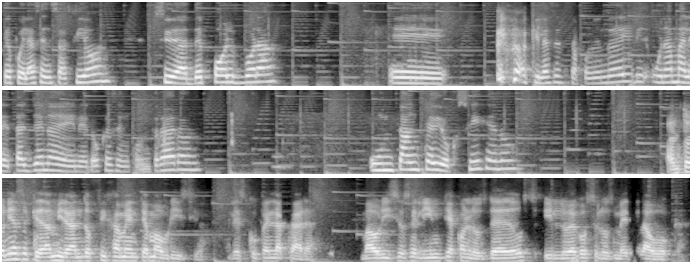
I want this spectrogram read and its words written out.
que fue la sensación. Ciudad de pólvora. Eh, aquí las está poniendo David, una maleta llena de dinero que se encontraron, un tanque de oxígeno. Antonia se queda mirando fijamente a Mauricio, le escupe en la cara. Mauricio se limpia con los dedos y luego se los mete a la boca.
